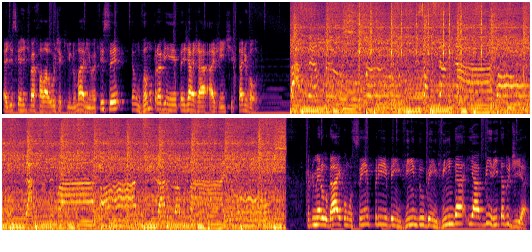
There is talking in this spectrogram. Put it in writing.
É disso que a gente vai falar hoje aqui no Marinho FC. Então vamos para a vinheta e já já a gente tá de volta. Em primeiro lugar, e como sempre, bem-vindo, bem-vinda e a birita do dia.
